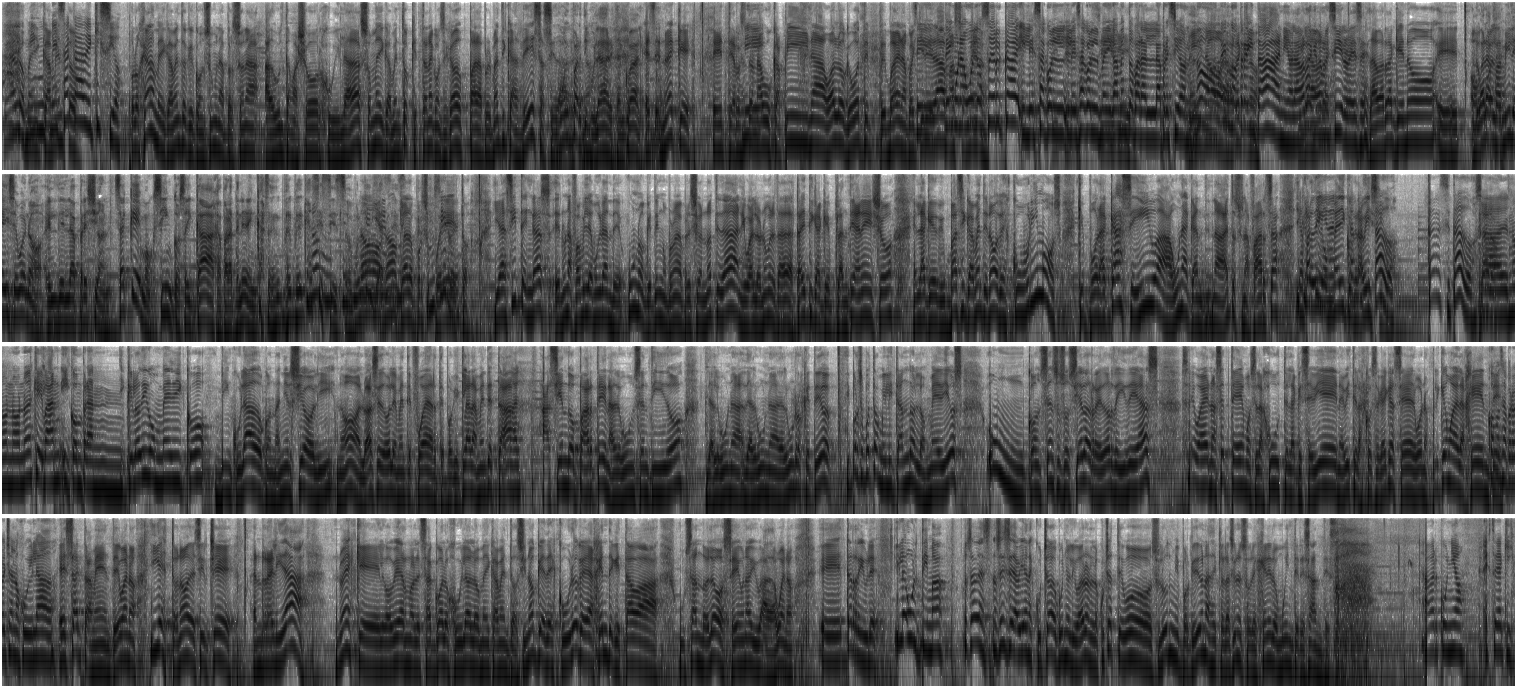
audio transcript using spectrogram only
Por lo general, los Me- saca de quicio. Por lo general, los medicamentos que consume una persona adulta mayor, jubilada, son medicamentos que están aconsejados para problemáticas de esas edades. Muy ¿no? particulares, tal cual. Es- no es que eh, te recetan Ni- una buscapina o algo que vos te. Bueno, a cualquier Sí, edad. tengo más un o abuelo menos. cerca y le saco el, le saco el Sí. medicamento para la presión. Sí, no, tengo verdad que 30 no. años, la verdad que no me sirve ese. La verdad que no. eh, O lo va la familia y dice, bueno, el de la presión, saquemos cinco o seis cajas para tener en casa. ¿Qué No, haces eso? ¿Por qué No, eso? claro, por supuesto. Y así tengas en una familia muy grande uno que tenga un problema de presión, no te dan igual los números, la estadística que plantean ellos, en la que básicamente no, descubrimos que por acá se iba a una cantidad. No, esto es una farsa. Y, que lo diga un médico es gravísimo. Recetado. O sea, Claro. no, no, no es que van y compran. Y que lo diga un médico vinculado con Daniel Scioli, ¿no? Lo hace doblemente fuerte, porque claramente está Total. haciendo parte en algún sentido de alguna, de alguna, de algún rosqueteo, y por supuesto militando en los medios un consenso social alrededor de ideas. de, bueno, aceptemos el ajuste, la que se viene, viste las cosas que hay que hacer, bueno, expliquémosle a la gente. ¿Cómo se aprovechan los jubilados? Exactamente. Bueno, y esto, ¿no? Decir, che, en realidad no es que el gobierno le sacó a los jubilados los medicamentos, sino que descubrió que había gente que estaba usándolos, ¿eh? Una vivada. Bueno, eh, terrible. Y la última, no saben, no sé si habían escuchado a Cuño Libarón, ¿lo escuchaste vos, Ludmi? Porque dio unas declaraciones sobre género muy interesantes. A ver, cuño, estoy aquí.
